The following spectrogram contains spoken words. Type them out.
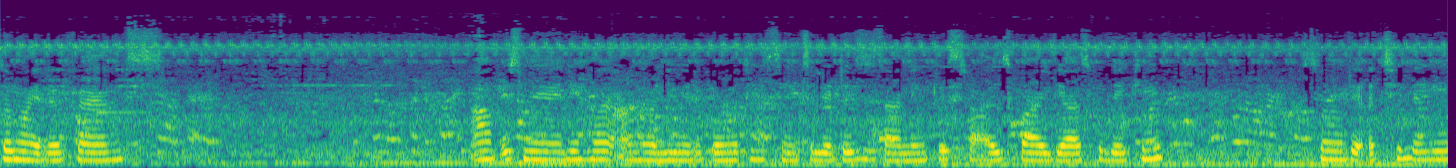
तो माय डियर फ्रेंड्स आप इसमें मेरी हर आने वाली मेरे बहुत ही लेटेस्ट डिज़ाइनिंग के स्टाइल्स को आइडियाज़ को देखें सो मुझे अच्छी लगी।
